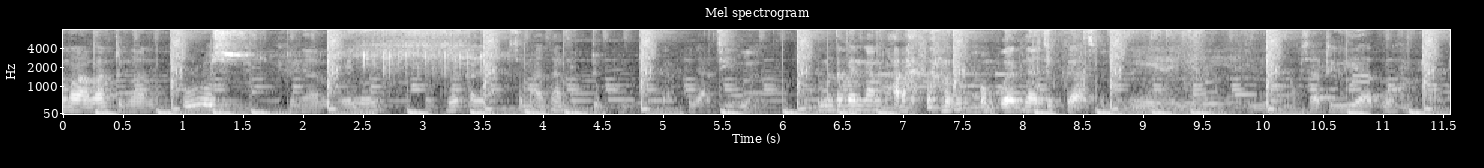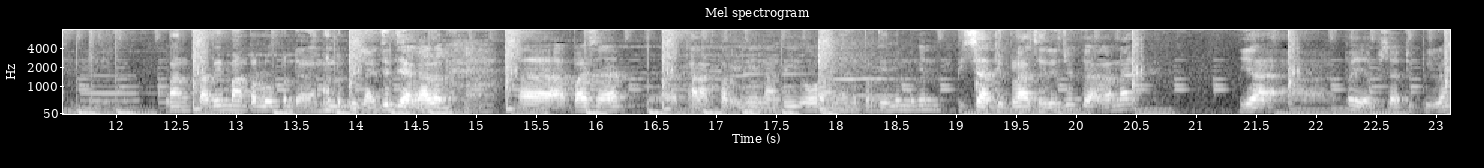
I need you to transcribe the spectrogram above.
melakukan dengan tulus dengan ini. Jadinya kayak semacam hidup kayak punya jiwa. Itu mencerminkan karakter pembuatnya juga sebenarnya. Iya, iya, iya. iya. Bisa dilihat. Memang, tapi memang perlu pendalaman lebih lanjut ya kalau eh, apa saya eh, karakter ini nanti orangnya seperti ini mungkin bisa dipelajari juga karena ya apa ya bisa dibilang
